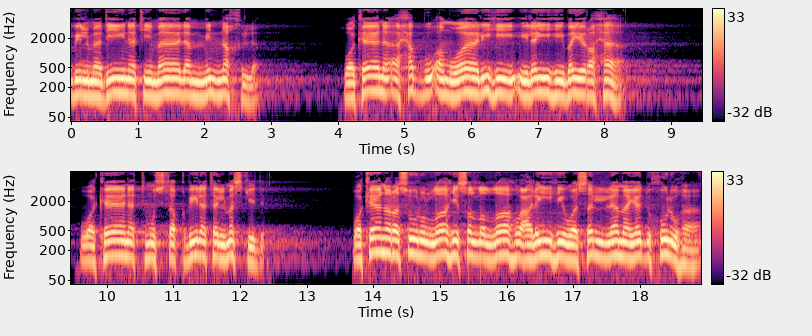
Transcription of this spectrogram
بالمدينة مالا من نخل. وكان أحب أمواله إليه بيرحاء وكانت مستقبلة المسجد، وكان رسول الله صلى الله عليه وسلم يدخلها،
